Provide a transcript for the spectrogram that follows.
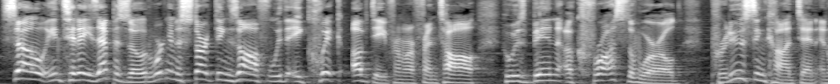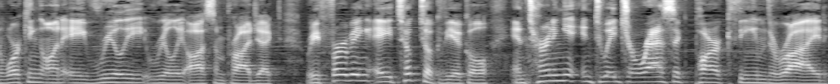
So, in today's episode, we're going to start things off with a quick update from our friend Tal, who has been across the world producing content and working on a really, really awesome project, refurbing a tuk tuk vehicle and turning it into a Jurassic Park themed ride.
